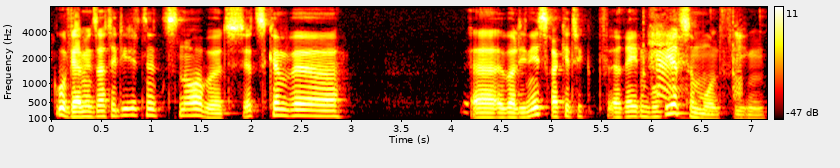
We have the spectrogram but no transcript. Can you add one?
Gut, wir haben den Satelliten jetzt in Orbit. Jetzt können wir äh, über die nächste Rakete reden, wo wir zum Mond fliegen.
